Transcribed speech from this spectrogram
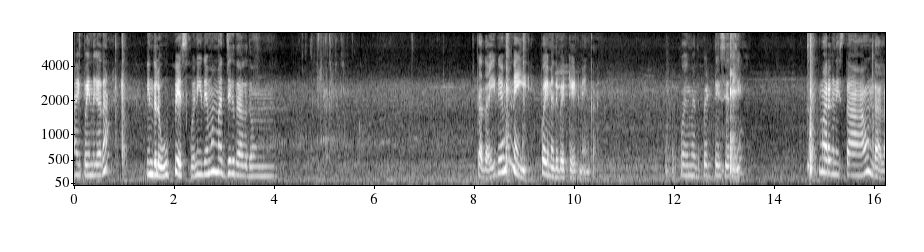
అయిపోయింది కదా? ఇందులో ఉప్పు వేసుకొని ఇదేమో మజ్జిగ తాగుదాం. కదా ఇదేమో నెయ్యి. పొయ్యి మీద పెట్టేయటం ఇంకా. పొయ్యి మీద పెట్టేసేసి మరగనిస్తా ఉండాల.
